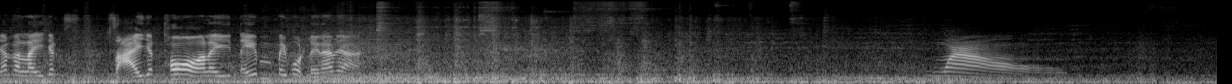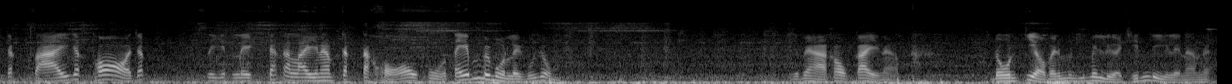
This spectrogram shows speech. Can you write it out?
ยักอะไรยักสายยักท่ออะไรเต็มไปหมดเลยนะเนี่ยว้าวจักสายจักท่อจักเศษเหล็กจักอะไรนะครับจักตะขอโอ้โหเต็มไปหมดเลยคุณผู้ชมอย่าไปหาเข้าใกล้นะครับ โดนเกี่ยวไปมันไม่เหลือชิ้นดีเลยนะเนี่ย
